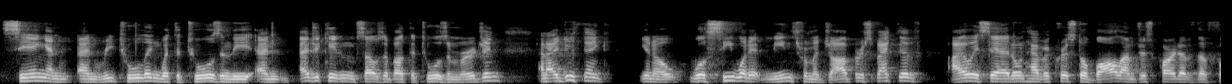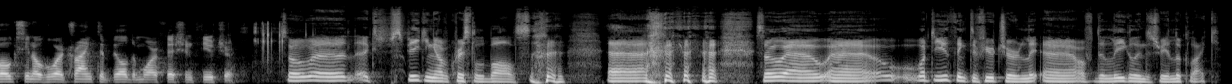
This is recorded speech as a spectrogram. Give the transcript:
seeing and and retooling with the tools and the and educating themselves about the tools emerging. And I do think you know we'll see what it means from a job perspective. I always say I don't have a crystal ball. I'm just part of the folks, you know, who are trying to build a more efficient future. So, uh, speaking of crystal balls, uh, so uh, uh, what do you think the future uh, of the legal industry look like?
